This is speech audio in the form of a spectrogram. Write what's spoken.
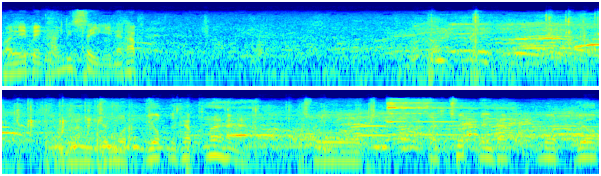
วันนี้เป็นครั้งทีสี่ 4 นะครับกำลังจะหมดยกนะครับมาโชว์สักชุดหนึงครับ หมดยก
